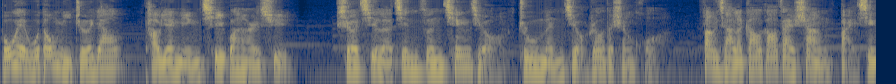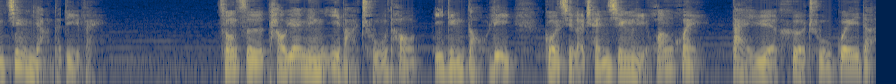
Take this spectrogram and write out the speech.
不为五斗米折腰，陶渊明弃官而去，舍弃了金樽清酒、朱门酒肉的生活，放下了高高在上、百姓敬仰的地位。从此，陶渊明一把锄头、一顶斗笠，过起了晨兴理荒秽，待月荷锄归的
